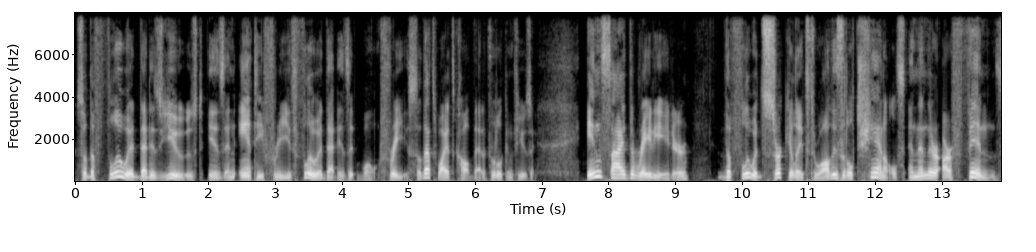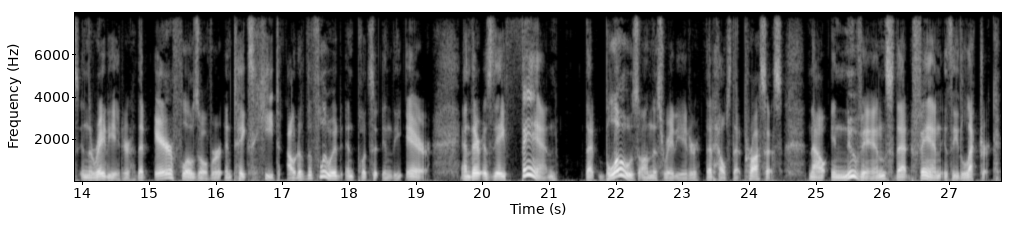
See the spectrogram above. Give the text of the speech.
So the fluid that is used is an antifreeze fluid, that is, it won't freeze. So that's why it's called that. It's a little confusing. Inside the radiator, the fluid circulates through all these little channels, and then there are fins in the radiator that air flows over and takes heat out of the fluid and puts it in the air. And there is a fan that blows on this radiator that helps that process. Now, in new vans, that fan is electric.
